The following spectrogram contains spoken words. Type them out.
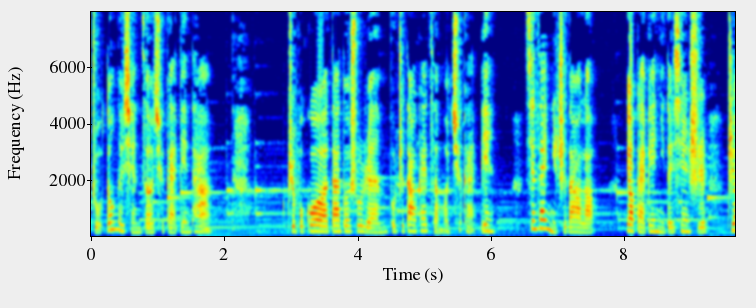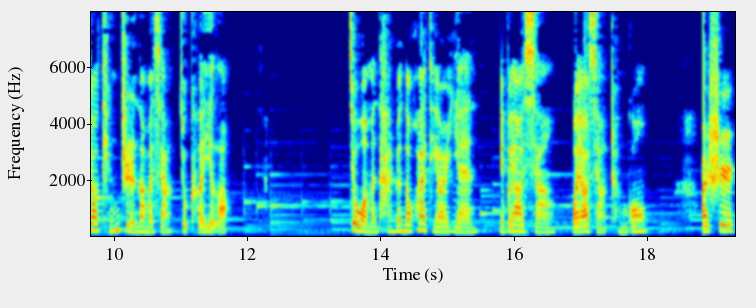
主动的选择去改变它。只不过大多数人不知道该怎么去改变。现在你知道了，要改变你的现实，只要停止那么想就可以了。就我们谈论的话题而言，你不要想我要想成功，而是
